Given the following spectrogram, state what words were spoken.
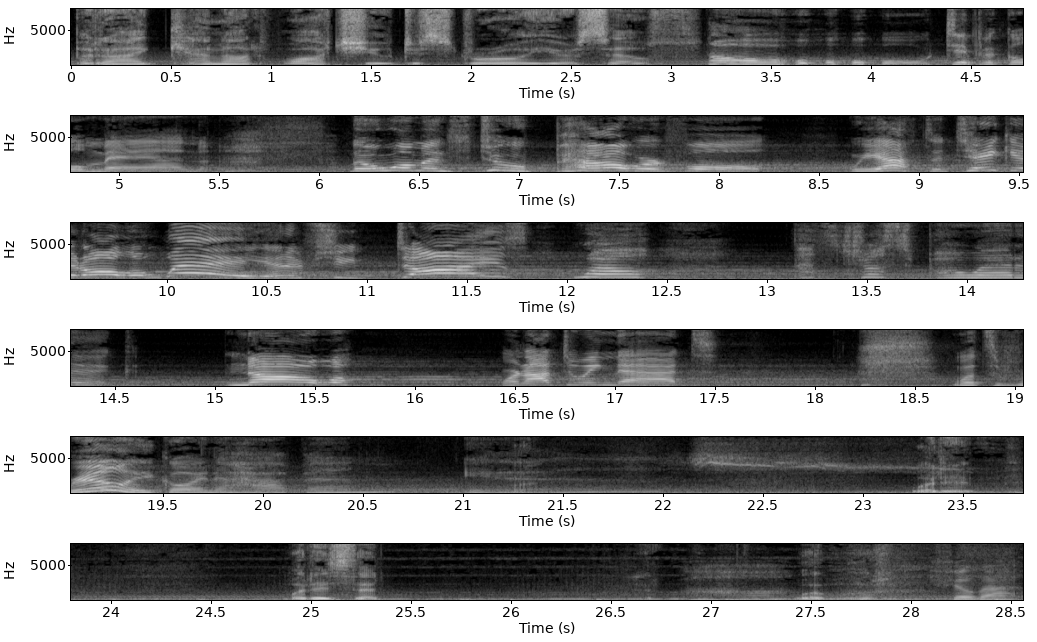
But I cannot watch you destroy yourself. Oh, typical man. The woman's too powerful. We have to take it all away, and if she dies, well, that's just poetic. No, we're not doing that. What's really going to happen is. What it, What is that? Uh huh. What, what, Feel that?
